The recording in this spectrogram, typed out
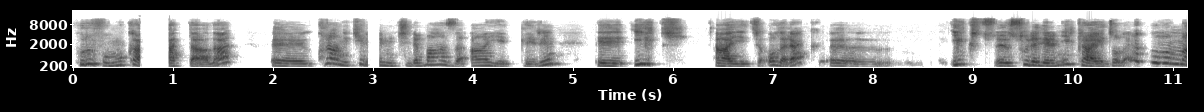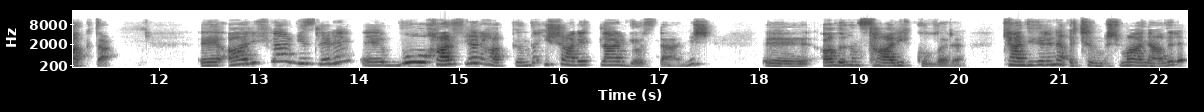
hurufu mukattalar e, Kur'an-ı Kerim içinde bazı ayetlerin e, ilk ayeti olarak e, ilk e, surelerin ilk ayeti olarak bulunmakta. E, arifler bizlere e, bu harfler hakkında işaretler göstermiş. Allah'ın salih kulları kendilerine açılmış manaları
